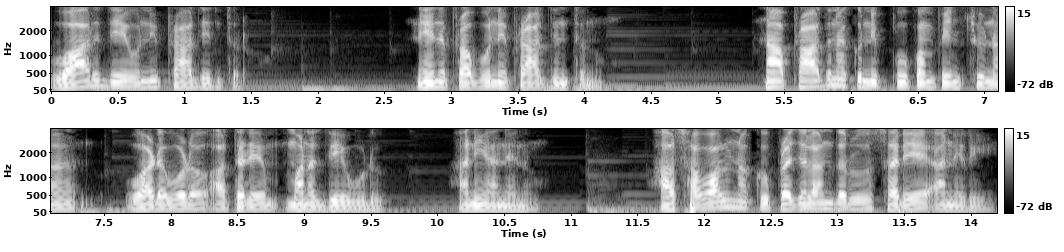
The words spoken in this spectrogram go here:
వారి దేవుని ప్రార్థింతురు. నేను ప్రభుని ప్రార్థింతును. నా ప్రార్థనకు నిప్పు పంపించున వాడెవడో అతడే మన దేవుడు అని అనెను. ఆ సవాలునకు ప్రజలందరూ సరే అనిరి.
